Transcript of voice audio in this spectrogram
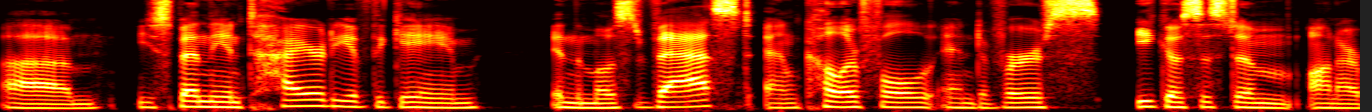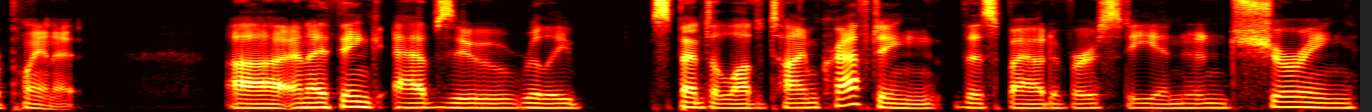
Um, you spend the entirety of the game in the most vast and colorful and diverse ecosystem on our planet. Uh, and I think Abzu really spent a lot of time crafting this biodiversity and ensuring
